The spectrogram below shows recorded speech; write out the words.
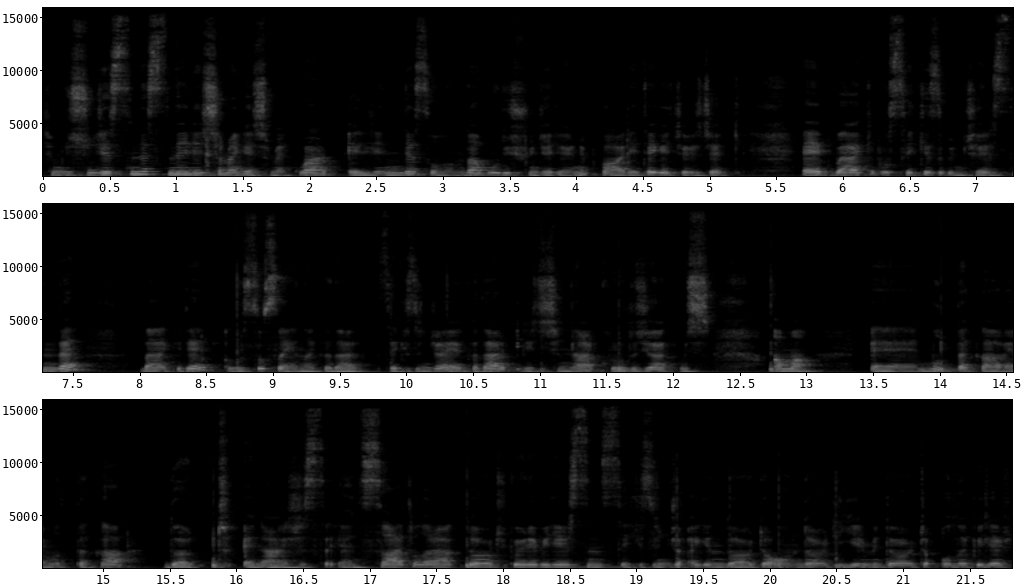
Şimdi düşüncesinde sizinle iletişime geçmek var. Elinde sonunda bu düşüncelerini faaliyete geçirecek. Evet belki bu 8 gün içerisinde belki de Ağustos ayına kadar 8. aya kadar iletişimler kurulacakmış. Ama e, mutlaka ve mutlaka 4 enerjisi yani saat olarak 4'ü görebilirsiniz. 8. ayın 4'ü 14'ü 24'ü olabilir.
